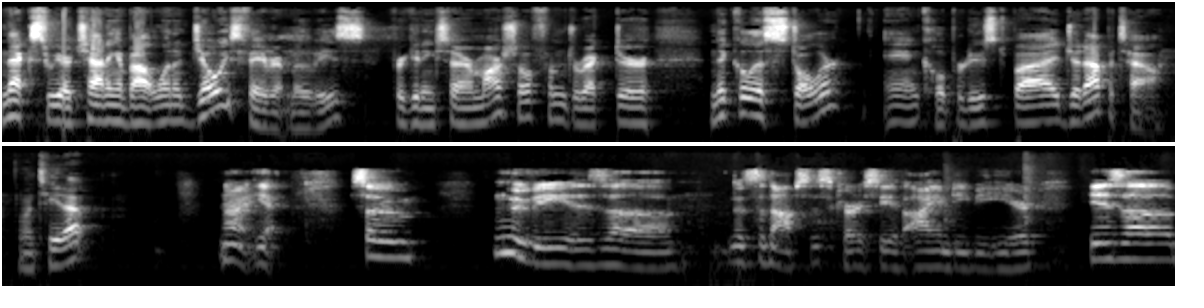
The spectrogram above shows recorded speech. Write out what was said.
Next, we are chatting about one of Joey's favorite movies, Forgetting Sarah Marshall, from director Nicholas Stoller and co produced by Judd Apatow. Want to tee it up? All right, yeah. So, the movie is uh, the synopsis, courtesy of IMDb here, is uh,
